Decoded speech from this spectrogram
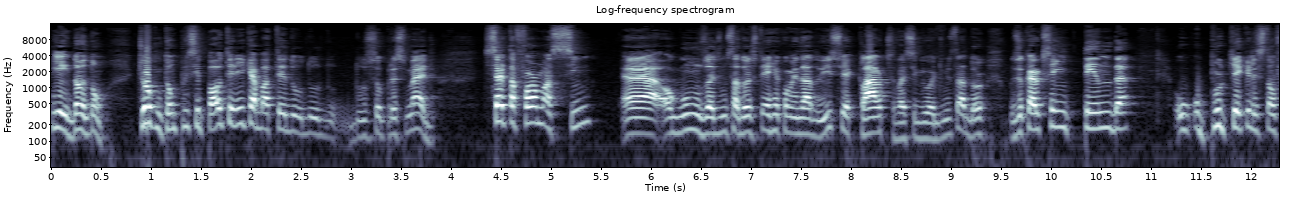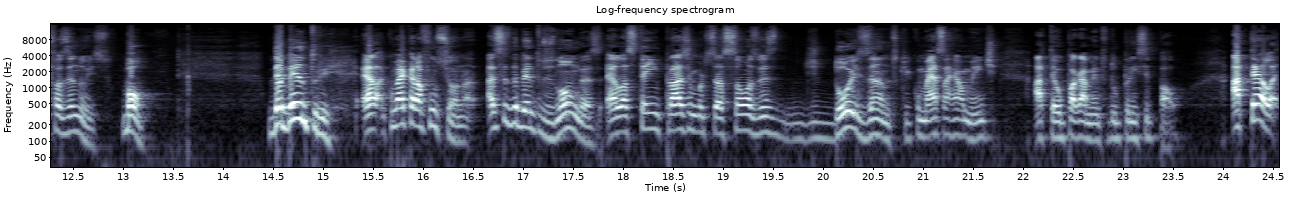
E aí, então, então Diogo, então o principal teria que abater do, do, do seu preço médio? De certa forma, sim. É, alguns administradores têm recomendado isso, e é claro que você vai seguir o administrador, mas eu quero que você entenda o, o porquê que eles estão fazendo isso. Bom, debenture ela, como é que ela funciona? Essas debêntures longas, elas têm prazo de amortização às vezes de dois anos, que começa realmente a ter o pagamento do principal. Até lá,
